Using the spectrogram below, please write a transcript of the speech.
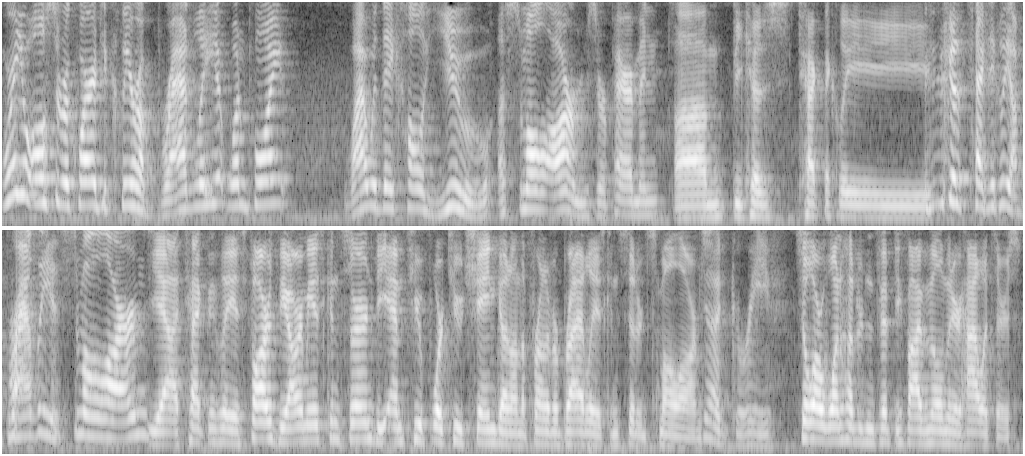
Were you also required to clear a Bradley at one point? Why would they call you a small arms repairman? Um, because technically. because technically a Bradley is small arms? Yeah, technically, as far as the army is concerned, the M242 chain gun on the front of a Bradley is considered small arms. Good grief. So are 155 millimeter howitzers.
